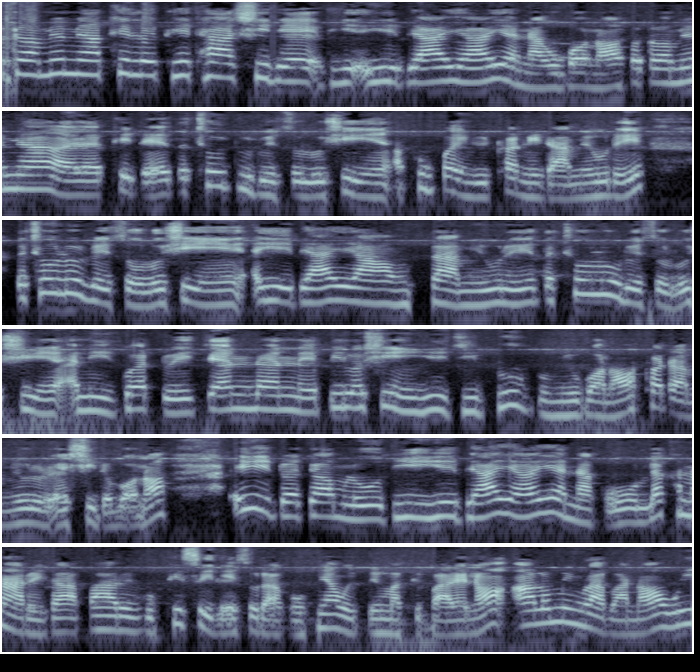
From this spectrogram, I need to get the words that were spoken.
တော်တော်များများဖြစ်လေဖြစ်ထားရှိတဲ့ဒီအရေးပြားရားရံနာကိုပေါ့နော်တော်တော်များများကလည်းဖြစ်တယ်တချို့သူတွေဆိုလို့ရှိရင်အဖုပိန်တွေထွက်နေတာမျိုးတွေ တချို့လူတွေဆိုလို့ရှိရင်အရေးပြားရောင်တာမျိုးတွေတချို့လူတွေဆိုလို့ရှိရင်အနီကွက်တွေကြမ်းတမ်းနေပြီးလို့ရှိရင်ရေကြီးဘူးလိုမျိုးပေါ့နော်ထွက်တာမျိုးတွေလည်းရှိတယ်ပေါ့နော်အဲ့ဒီအတွက်ကြောင့်မလို့ဒီအရေးပြားရားရံနာကိုလက္ခဏာတွေကဘာတွေကိုဖြစ်စေလဲဆိုတာကိုမျှဝေပေးမှာဖြစ်ပါတယ်နော်အားလုံးမင်္ဂလာပါနော်ဝီ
